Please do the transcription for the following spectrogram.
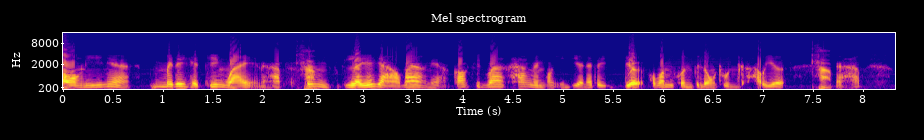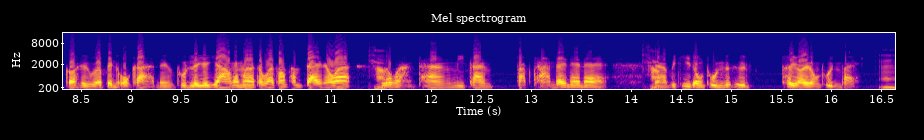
กองนี้เนี่ยไม่ได้เฮดจิ้งไว้นะครับครับซึ่งระยะยาวมากเนี่ย ก็คิดว่าค่าเงินของอินเดียน่าจะเยอะเพราะว่ามีคนไปลงทุนกับเขาเยอะครับนะครับ ก็ถือว่าเป็นโอกาสในลงทุนระยะยาวมากๆ แต่ว่าต้องทำใจนะว่าครับระหว่างทางมีการปรับฐานได้แน่คๆรับนะวิธีลงทุนก็คือทยอยลงทุนไปอ่า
